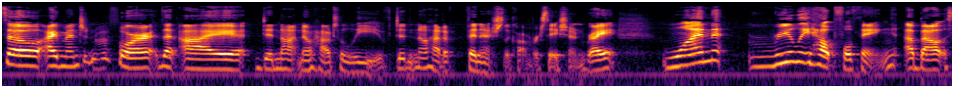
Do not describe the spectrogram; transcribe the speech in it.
so I mentioned before that I did not know how to leave, didn't know how to finish the conversation, right? One really helpful thing about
